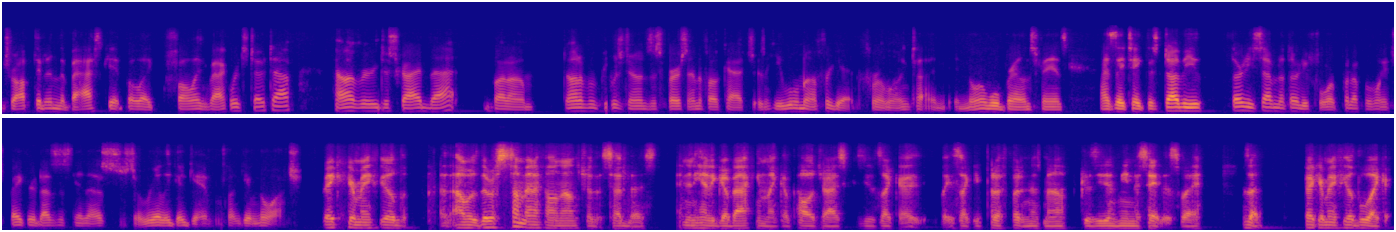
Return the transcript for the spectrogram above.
dropped it in the basket, but like falling backwards toe tap. However, he described that. But um, Donovan Peoples Jones' first NFL catch, and he will not forget for a long time. And nor will Browns fans as they take this W, 37 to 34, put up a points. Baker does this, and that was just a really good game, fun game to watch. Baker Mayfield. I was there was some NFL announcer that said this, and then he had to go back and like apologize because he was like a it's like he put a foot in his mouth because he didn't mean to say it this way. Is that Baker Mayfield like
